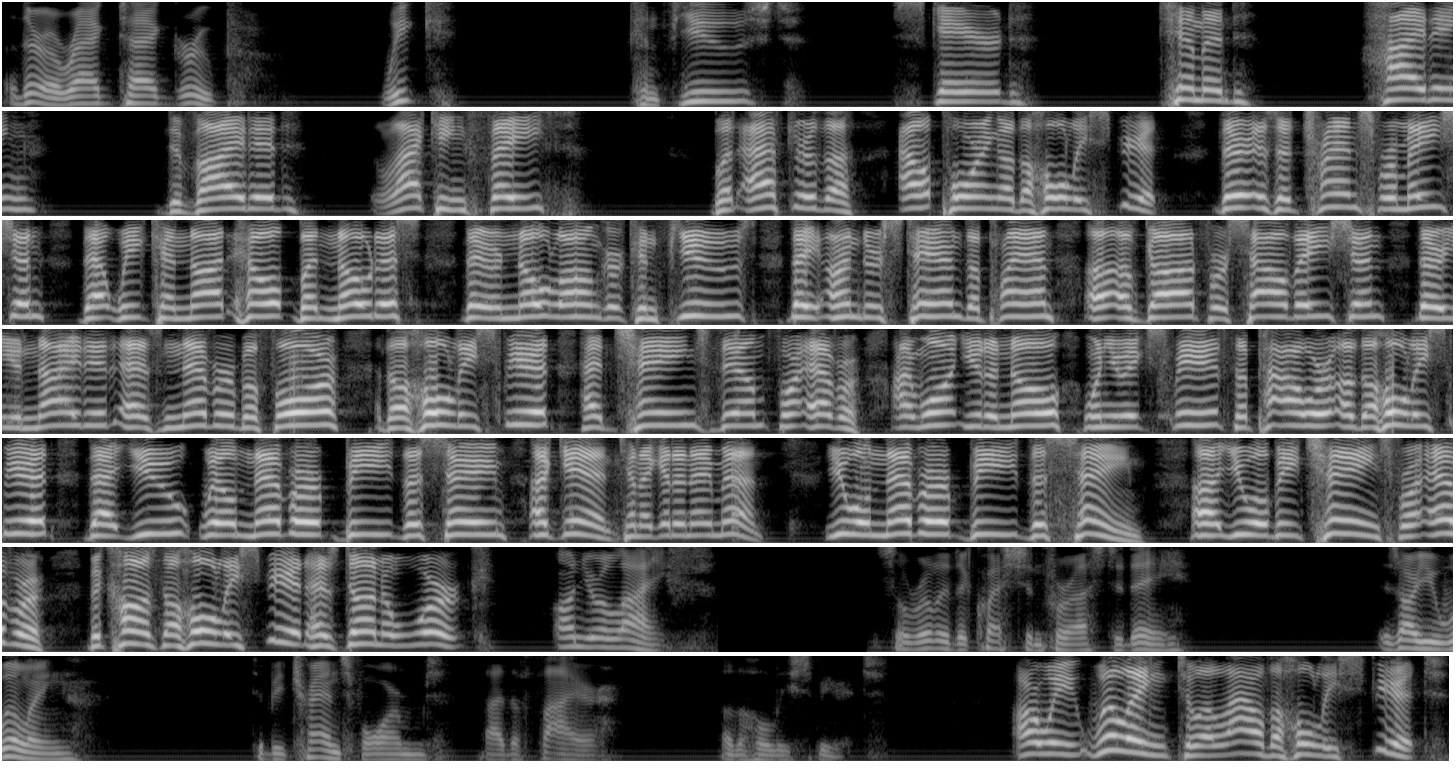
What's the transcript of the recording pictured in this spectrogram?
they're a ragtag group. Weak, confused, scared, timid, hiding, divided, lacking faith. But after the outpouring of the Holy Spirit, there is a transformation that we cannot help but notice. They are no longer confused. They understand the plan uh, of God for salvation. They're united as never before. The Holy Spirit had changed them forever. I want you to know when you experience the power of the Holy Spirit that you will never be the same again. Can I get an amen? You will never be the same uh, you will be changed forever because the Holy Spirit has done a work on your life. So, really, the question for us today is Are you willing to be transformed by the fire of the Holy Spirit? Are we willing to allow the Holy Spirit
